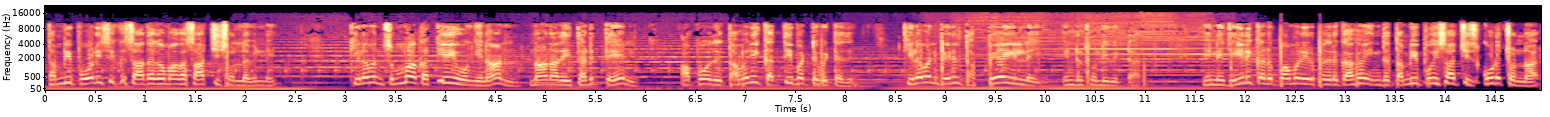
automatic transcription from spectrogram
தம்பி போலீஸுக்கு சாதகமாக சாட்சி சொல்லவில்லை. கிழவன் சும்மா கத்தியை ஓங்கினான். நான் அதை தடுத்தேன். அப்போது தவறி கத்தி பட்டு விட்டது. கிழவன் பேரில் தப்பே இல்லை என்று சொல்லிவிட்டார். என்னை ஜெயிலுக்கு அனுப்பாமல் இருப்பதற்காக இந்த தம்பி பொய் சாட்சி கூட சொன்னார்.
